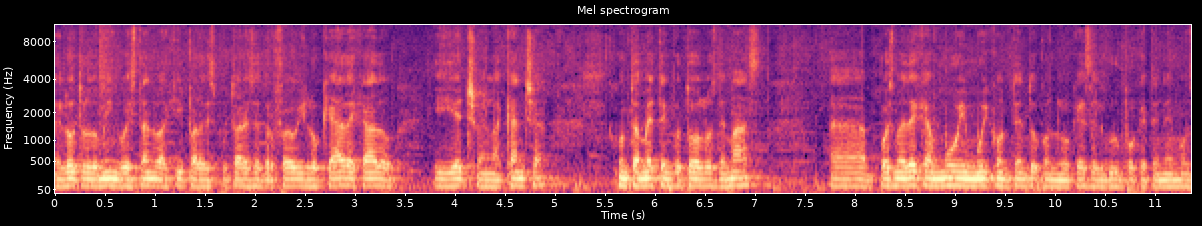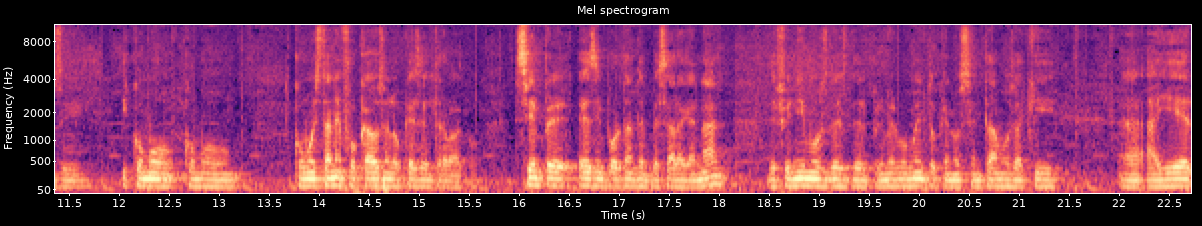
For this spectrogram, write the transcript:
el otro domingo estando aquí para disputar ese trofeo y lo que ha dejado y hecho en la cancha, juntamente con todos los demás, uh, pues me deja muy, muy contento con lo que es el grupo que tenemos y, y cómo, cómo, cómo están enfocados en lo que es el trabajo. Siempre es importante empezar a ganar. Definimos desde el primer momento que nos sentamos aquí ayer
